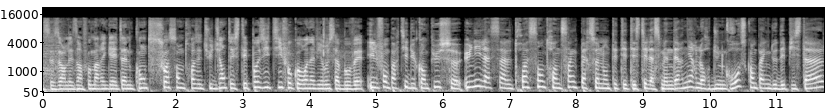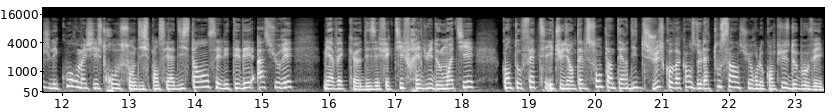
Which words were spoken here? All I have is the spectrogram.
à 16h, les infos Marie-Gaëtan compte 63 étudiants testés positifs au coronavirus à Beauvais. Ils font partie du campus Uni-la-Salle. 335 personnes ont été testées la semaine dernière lors d'une grosse campagne de dépistage. Les cours magistraux sont dispensés à distance et les TD assurés, mais avec des effectifs réduits de moitié. Quant aux fêtes étudiantes, elles sont interdites jusqu'aux vacances de la Toussaint sur le campus de Beauvais.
